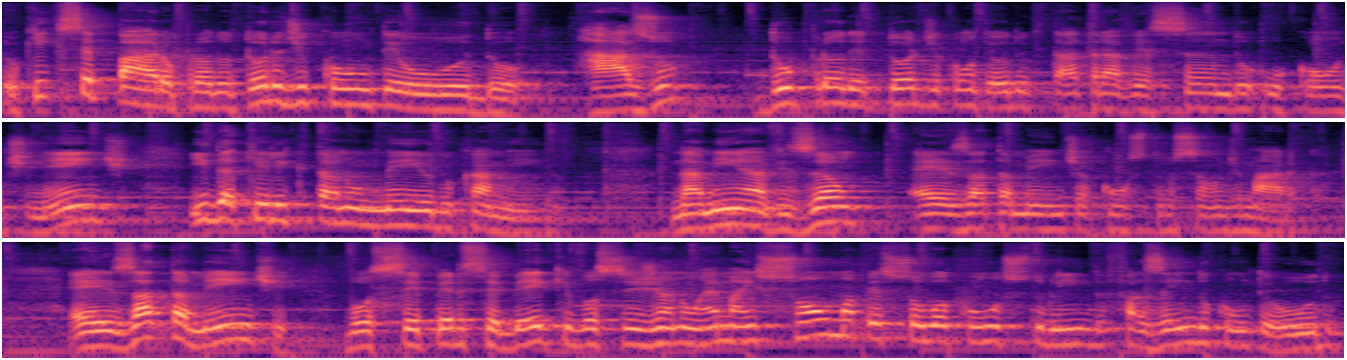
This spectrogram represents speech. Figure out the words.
O que, que separa o produtor de conteúdo raso do produtor de conteúdo que está atravessando o continente e daquele que está no meio do caminho. Na minha visão, é exatamente a construção de marca. É exatamente você perceber que você já não é mais só uma pessoa construindo, fazendo conteúdo,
